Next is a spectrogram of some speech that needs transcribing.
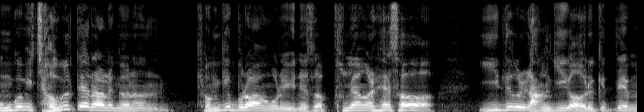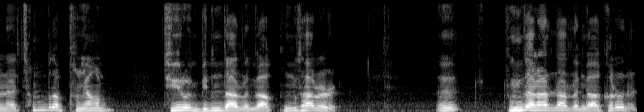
공급이 적을 때라는 거는 경기 불황으로 인해서 분양을 해서 이득을 남기기가 어렵기 때문에 전부 다 분양을 뒤로 미룬다든가 공사를 어? 중단한다든가 그런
